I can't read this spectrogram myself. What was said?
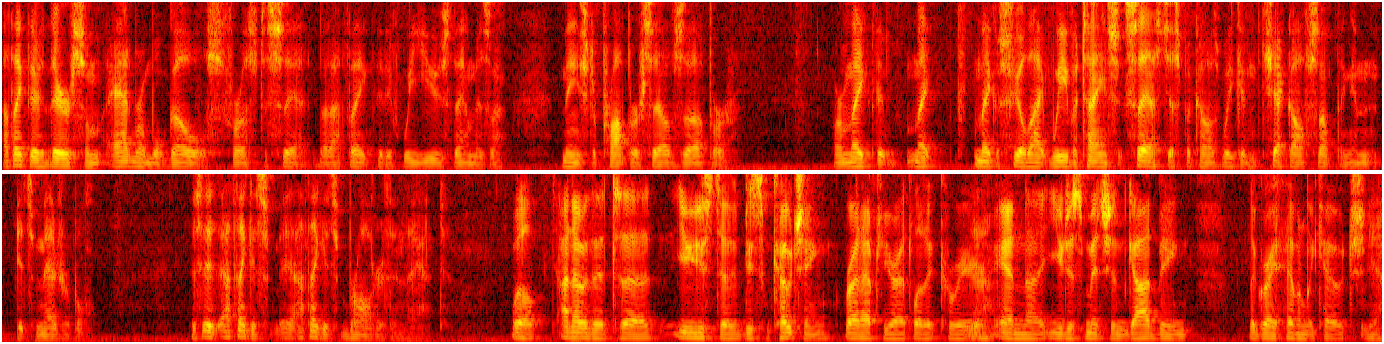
I think there, are some admirable goals for us to set, but I think that if we use them as a means to prop ourselves up or or make the make make us feel like we've attained success just because we can check off something and it's measurable. This is, I think it's I think it's broader than that. Well, I know that uh, you used to do some coaching right after your athletic career, Yeah. and uh, you just mentioned God being the great heavenly coach. Yeah.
